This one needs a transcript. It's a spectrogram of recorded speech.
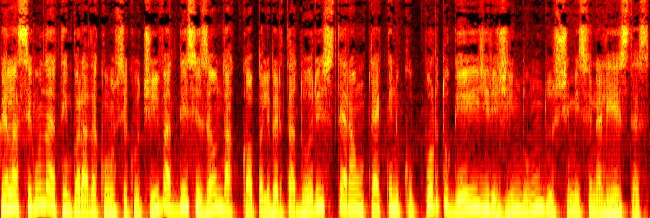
Pela segunda temporada consecutiva, a decisão da Copa Libertadores terá um técnico português dirigindo um dos times finalistas.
